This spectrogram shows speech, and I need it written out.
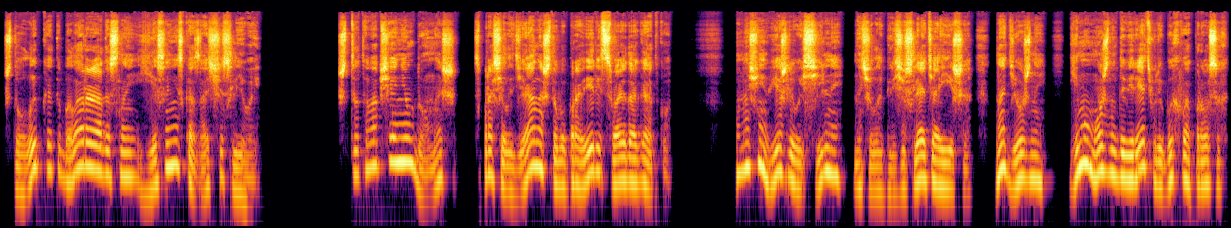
что улыбка эта была радостной, если не сказать счастливой. «Что ты вообще о нем думаешь?» — спросила Диана, чтобы проверить свою догадку. «Он очень вежливый, сильный», — начала перечислять Аиша. «Надежный. Ему можно доверять в любых вопросах,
